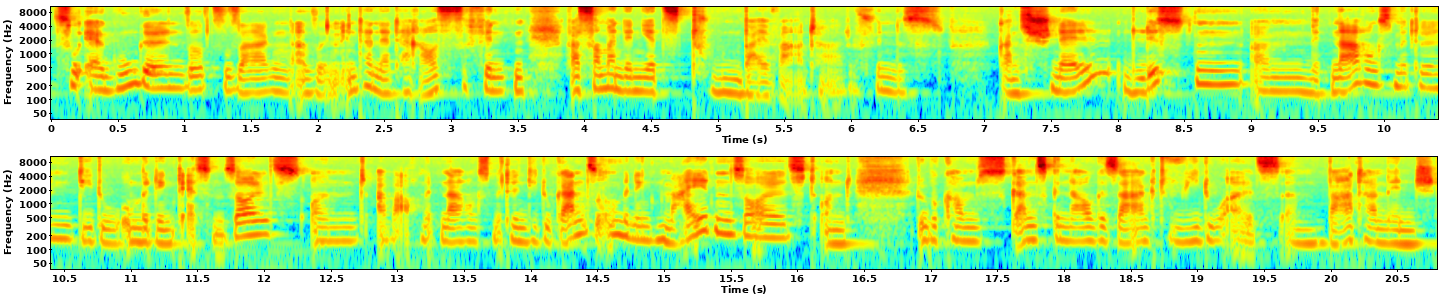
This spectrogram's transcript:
zu ergoogeln sozusagen, also im Internet herauszufinden, was soll man denn jetzt tun bei Vata. Du findest ganz schnell Listen ähm, mit Nahrungsmitteln, die du unbedingt essen sollst und aber auch mit Nahrungsmitteln, die du ganz unbedingt meiden sollst und du bekommst ganz genau gesagt, wie du als ähm, Vata-Mensch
